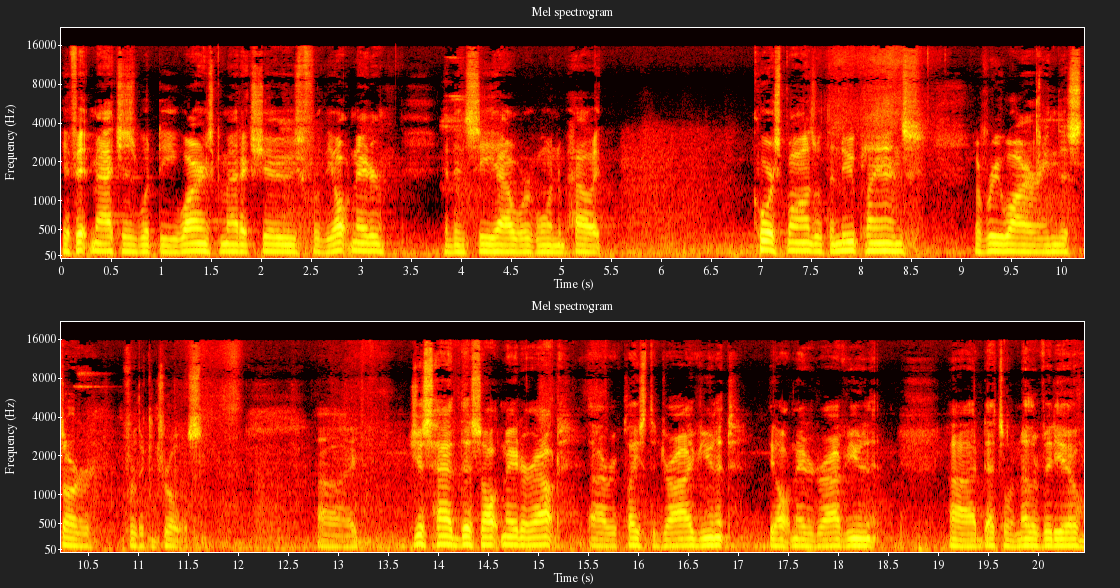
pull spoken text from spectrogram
if it matches what the wiring schematic shows for the alternator and then see how we're going to how it corresponds with the new plans of rewiring this starter for the controls. Uh, just had this alternator out. I replaced the drive unit the alternator drive unit. Uh, that's on another video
